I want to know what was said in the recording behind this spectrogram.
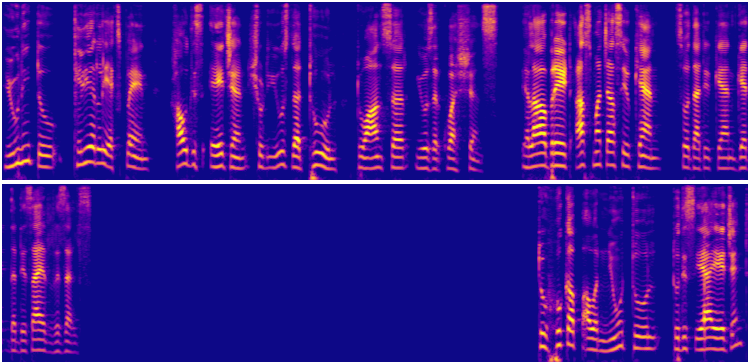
You need to clearly explain how this agent should use the tool to answer user questions. Elaborate as much as you can so that you can get the desired results. To hook up our new tool to this AI agent,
